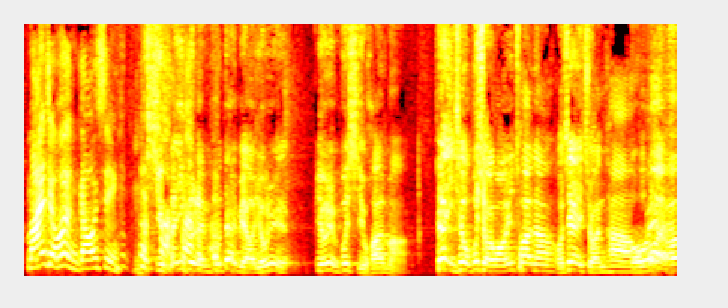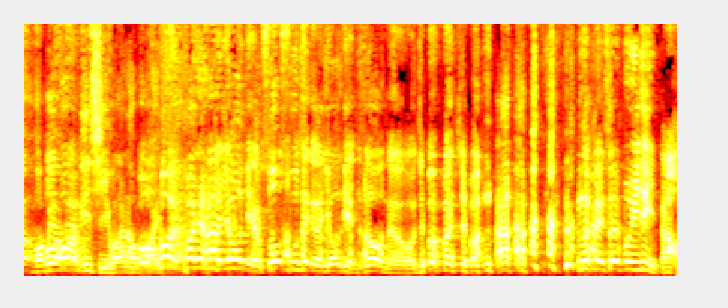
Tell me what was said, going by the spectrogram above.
马英九会很高兴，不喜欢一个人不代表永远永远不喜欢嘛。像以前我不喜欢王一川呢，我现在喜欢他。我会，我会让你喜欢了。我后来发现他的优点，说出这个优点之后呢，我就蛮喜欢他。对，所以不一定啊。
